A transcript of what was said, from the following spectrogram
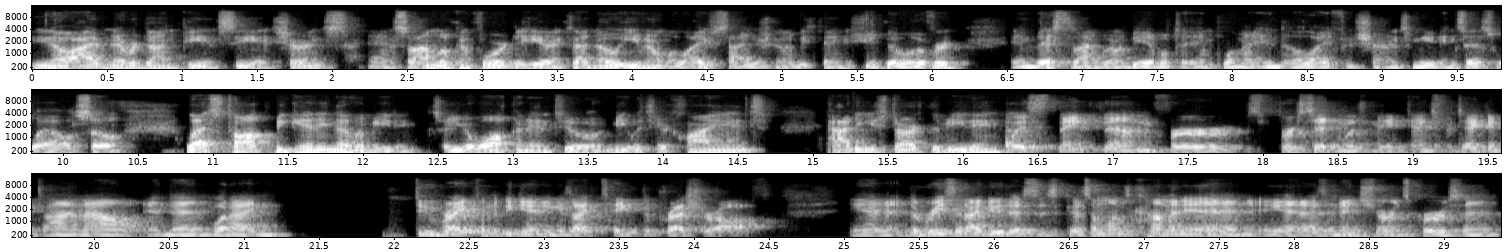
you know, I've never done P&C insurance, and so I'm looking forward to hearing because I know even on the life side, there's going to be things you go over in this that I'm going to be able to implement into the life insurance meetings as well. So let's talk beginning of a meeting. So you're walking into meet with your client. How do you start the meeting? I always thank them for for sitting with me. Thanks for taking time out. And then what I do right from the beginning is I take the pressure off. And the reason I do this is because someone's coming in and as an insurance person,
